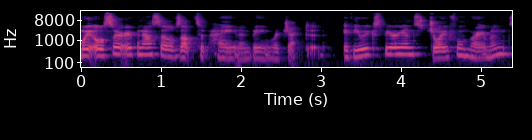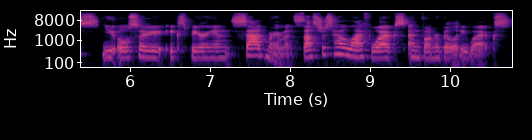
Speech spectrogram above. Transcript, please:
we also open ourselves up to pain and being rejected. If you experience joyful moments, you also experience sad moments. That's just how life works and vulnerability works.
